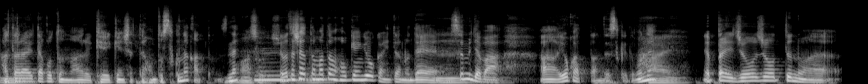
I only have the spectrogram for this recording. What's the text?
働いたことのある経験者って本当少なかったんですね。うでしょうね。私はたまたま保険業界にいたので、うん。そういう意味ではあ良かったんですけどもね、はい。やっぱり上場っていうのは、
